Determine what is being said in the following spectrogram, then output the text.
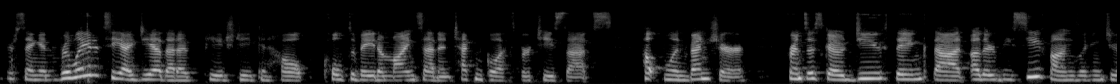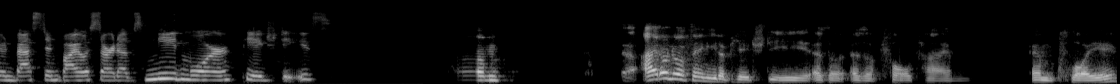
Interesting. And related to the idea that a PhD can help cultivate a mindset and technical expertise that's helpful in venture, Francisco, do you think that other VC funds looking to invest in bio startups need more PhDs? Um, I don't know if they need a PhD as a as a full time employee.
